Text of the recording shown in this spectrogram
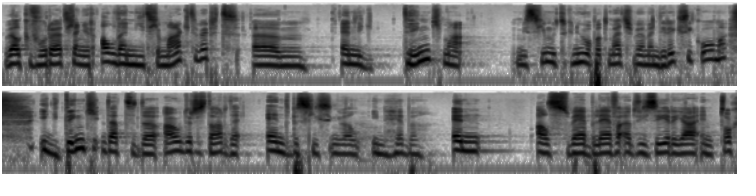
welke vooruitgang er al dan niet gemaakt werd. Ehm, en ik denk, maar misschien moet ik nu op het match bij mijn directie komen, ik denk dat de ouders daar de eindbeslissing wel in hebben. En als wij blijven adviseren, ja, en toch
